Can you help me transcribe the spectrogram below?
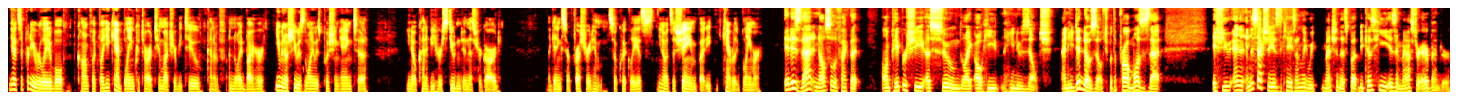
Yeah, it's a pretty relatable conflict. Like you can't blame Katara too much or be too kind of annoyed by her, even though she was the one who was pushing Aang to, you know, kind of be her student in this regard. Like getting so frustrated him so quickly is, you know, it's a shame, but you, you can't really blame her. It is that, and also the fact that on paper she assumed like, oh, he he knew Zelch, and he did know Zelch, but the problem was is that if you and, and this actually is the case i don't think we mentioned this but because he is a master airbender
